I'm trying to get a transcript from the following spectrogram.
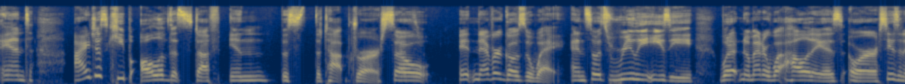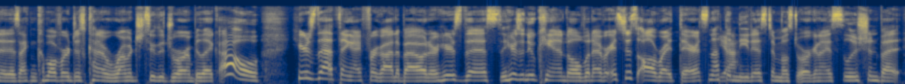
And I just keep all of that stuff in the, the top drawer. So it never goes away. And so it's really easy. What, no matter what holiday is or season it is, I can come over and just kind of rummage through the drawer and be like, oh, here's that thing I forgot about, or here's this, here's a new candle, whatever. It's just all right there. It's not Yeah. the neatest and most organized solution, but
